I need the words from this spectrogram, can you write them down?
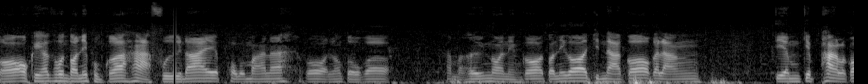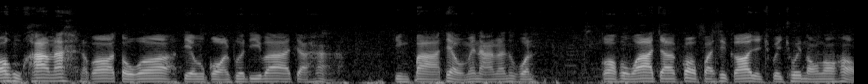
ก็โอเคครับทุกคนตอนนี้ผมก็หาฟืนได้พอประมาณนะ ก็น้องโตก็ ทำมาเฮ้ยนอนเนี่ยก็ตอนนี้ก็จินดาก็กำลังเตรียมเก็บผักแล้วก็หุงข้าวนะ แล้วก็โตก็เตรียมอุปกรณ์เพื่อที่ว่าจะหายิงปลาแถวแม่น้ำนะทุกคน ก็ผมว่าจะก่อไฟเสร็จก็จะไปช่วยน้องๆเขา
